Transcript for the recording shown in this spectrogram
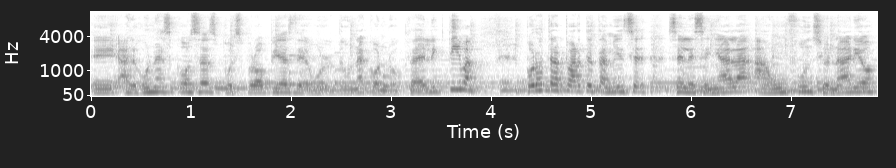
eh, algunas cosas pues propias de, una conducta delictiva. Por otra parte, también se, se le señala a un funcionario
